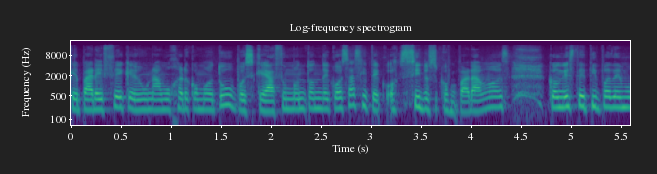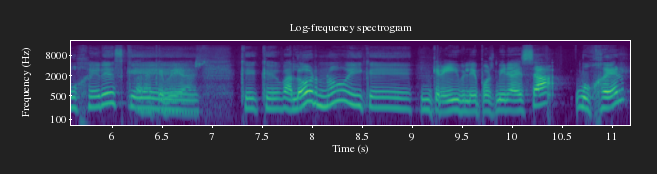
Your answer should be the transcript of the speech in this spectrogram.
que, parece que una mujer como tú, pues que hace un montón de cosas y te, si nos comparamos con este tipo de mujeres, que, Para que veas. Qué valor, ¿no? Y que... Increíble. Pues mira, esa mujer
